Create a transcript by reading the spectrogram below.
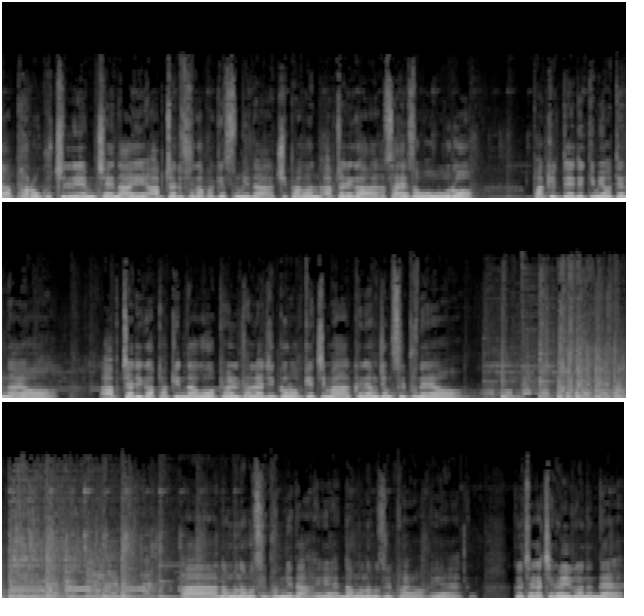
자, 8597님, 제 나이 앞자리 수가 바뀌었습니다. 쥐팡은 앞자리가 4에서 5로 바뀔 때 느낌이 어땠나요? 앞자리가 바뀐다고 별 달라질 건 없겠지만 그냥 좀 슬프네요. 아, 너무너무 슬픕니다. 예, 너무너무 슬퍼요. 예. 그 제가 책을 읽었는데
